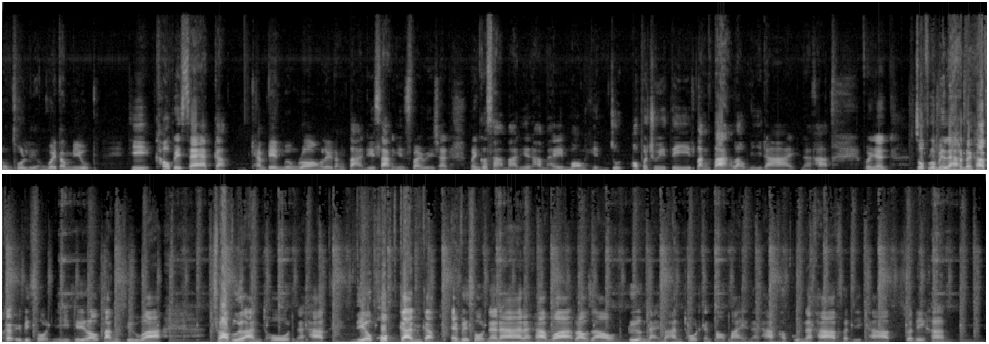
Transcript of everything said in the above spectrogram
นมถั่วเหลืองไวตามิลค์ที่เข้าไปแทรกกับแคมเปญเมืองรองอะไรต่างๆ ที่สร้าง inspiration มันก็สามารถที่จะทำให้มองเห็นจุด opportunity ต่างๆ เหล่านี้ได้นะครับ เพราะฉะนั้นจบลงไปแล้วนะครับ กับ episode นี้ที่เราตั้งชื่อว่า Traveler Untold นะครับ เดี๋ยวพบกันกับ episode หน้าๆนะครับว่าเราจะเอาเรื่องไหนมา untold กันต่อไปนะครับ ขอบคุณนะครับ สวัสดีครับ สวัสดีครับ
